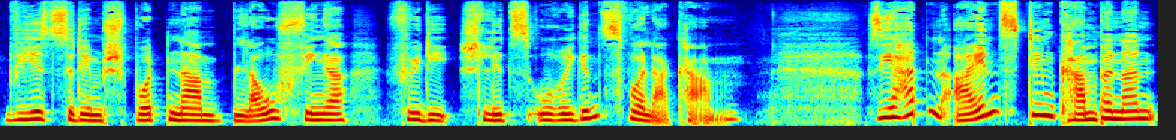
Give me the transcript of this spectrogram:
wie es zu dem Spottnamen Blaufinger für die schlitzohrigen Zwoller kam. Sie hatten einst den Kampenern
